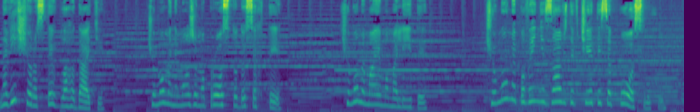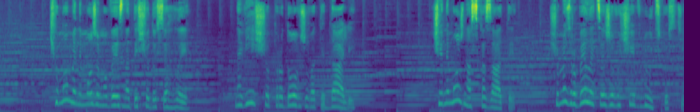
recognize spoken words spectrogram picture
Навіщо рости в благодаті? Чому ми не можемо просто досягти? Чому ми маємо маліти? Чому ми повинні завжди вчитися послуху? Чому ми не можемо визнати, що досягли? Навіщо продовжувати далі? Чи не можна сказати, що ми зробили це живучи в людськості?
